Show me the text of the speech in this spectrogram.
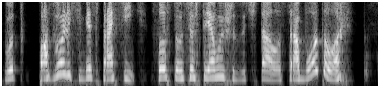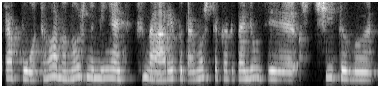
Вот позволю себе спросить. Собственно, все, что я выше зачитала, сработало? Сработало, но нужно менять сценарий, потому что когда люди считывают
